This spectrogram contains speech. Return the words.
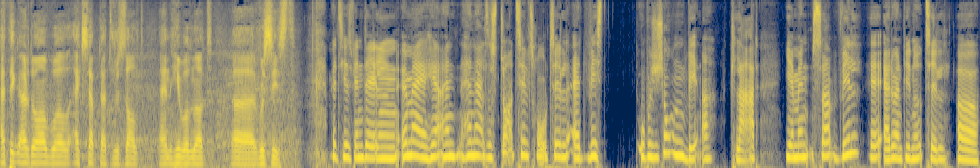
I think Erdogan will accept that result and he will not uh, resist. Mathias Vindalen, Ømager her, han, han har altså stor tiltro til, at hvis oppositionen vinder klart, jamen så vil øh, Erdogan blive nødt til at,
